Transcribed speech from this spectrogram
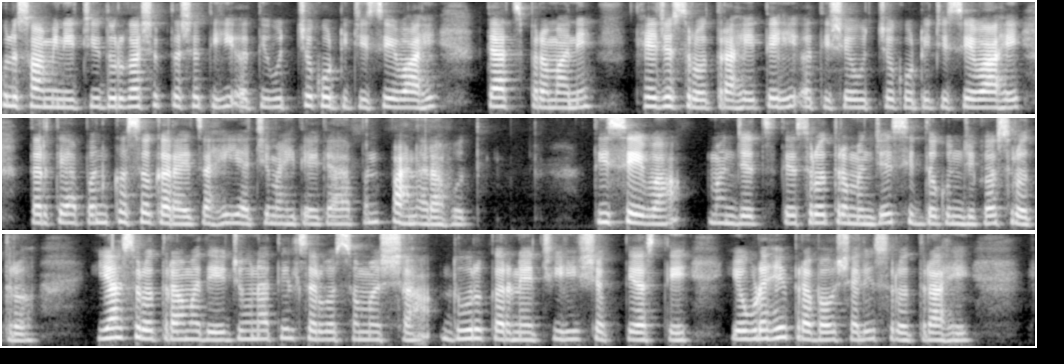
कुलस्वामिनीची दुर्गा सप्तशती ही अति उच्च कोटीची सेवा आहे. त्याचप्रमाणे हे जे स्रोत्र आहे तेही अतिशय उच्च कोटीची सेवा आहे. तर ते आपण कसं करायचं आहे याची माहिती आहे त्या आपण पाहणार आहोत. ती सेवा म्हणजेच ते स्रोत्र म्हणजे सिद्धकुंजिका स्रोत्र. या स्रोत्रामध्ये जीवनातील सर्व समस्या दूर करण्याची ही शक्ती असते. एवढं हे प्रभावशाली स्रोत्र आहे.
